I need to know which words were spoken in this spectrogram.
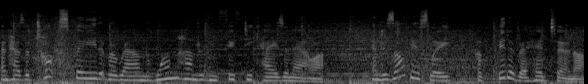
and has a top speed of around 150 k's an hour and is obviously a bit of a head turner.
